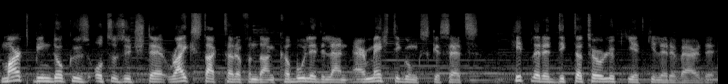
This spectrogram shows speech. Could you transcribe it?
Mart 1933'te Reichstag tarafından kabul edilen Ermächtigungsgesetz, Hitler'e diktatörlük yetkileri verdi.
